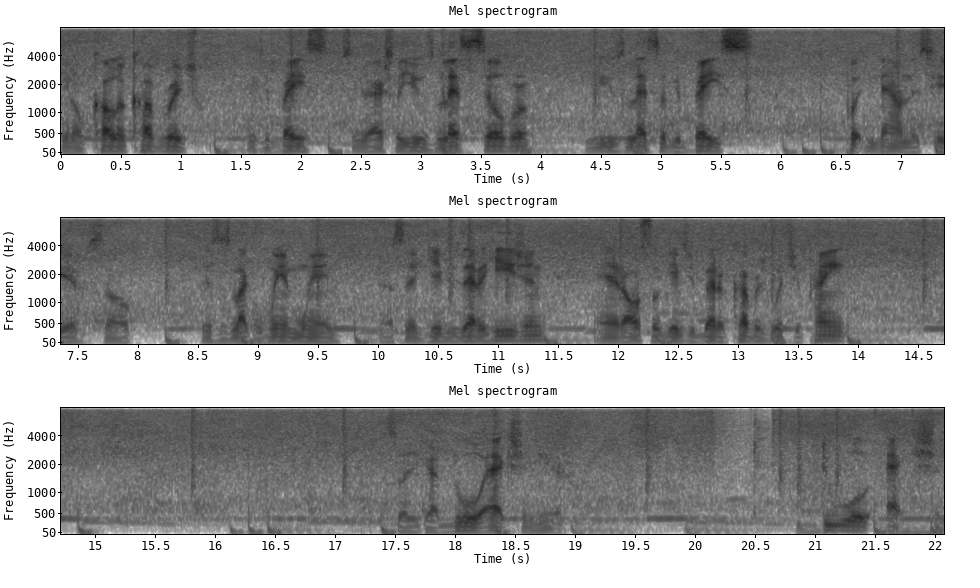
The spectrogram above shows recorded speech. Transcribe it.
you know color coverage with your base. So you actually use less silver, you use less of your base putting down this here. So this is like a win-win. Like I said, it gives you that adhesion and it also gives you better coverage with your paint. So you got dual action here. Dual action.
